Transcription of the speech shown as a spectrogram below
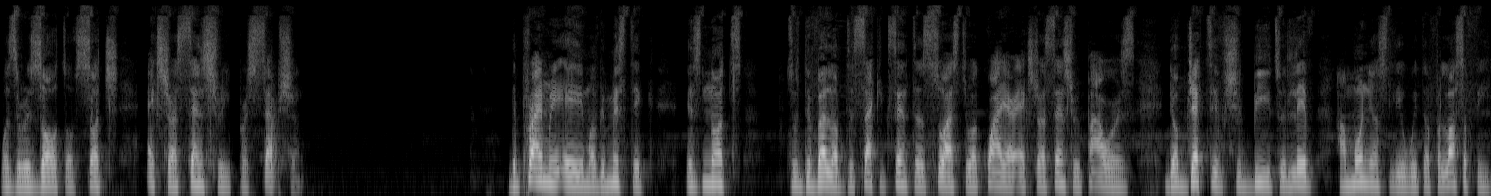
was the result of such extrasensory perception. The primary aim of the mystic is not to develop the psychic centers so as to acquire extrasensory powers. The objective should be to live harmoniously with a philosophy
